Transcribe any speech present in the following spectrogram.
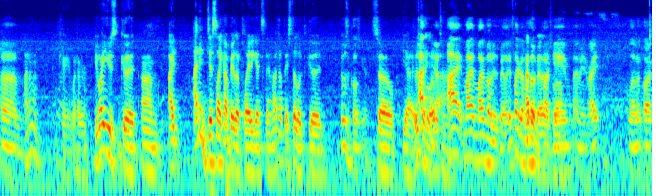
Um, I don't. Okay, whatever. BYU's good. Um, I I didn't dislike how Baylor played against them. I thought they still looked good. It was a close game. So yeah, it was I, double yeah, overtime. I my, my vote is Baylor. It's like a I vote 11 Baylor o'clock as well. game. I mean, right? Eleven o'clock.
